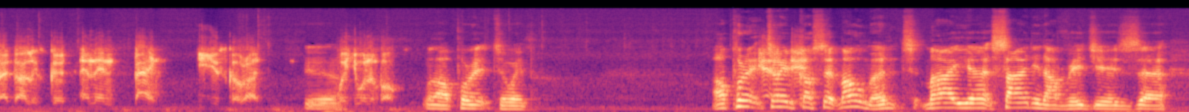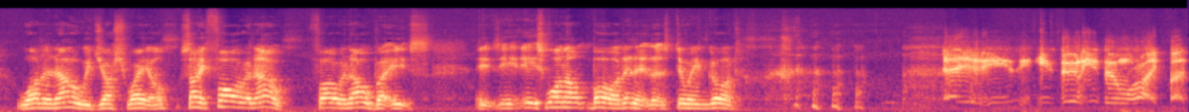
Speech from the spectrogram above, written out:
that guy looks good, and then bang, you just go, right, yeah. where do you want to box? Well, I'll put it to him. I'll put it to him because at the moment my uh, signing average is uh, one and zero with Josh Wale. Sorry, four and zero, four and zero. But it's it's it's one on board, isn't it? That's doing good. Yeah, he's, he's doing he's doing all right, but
